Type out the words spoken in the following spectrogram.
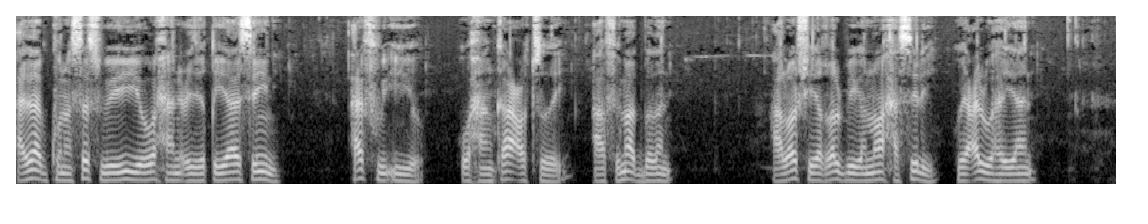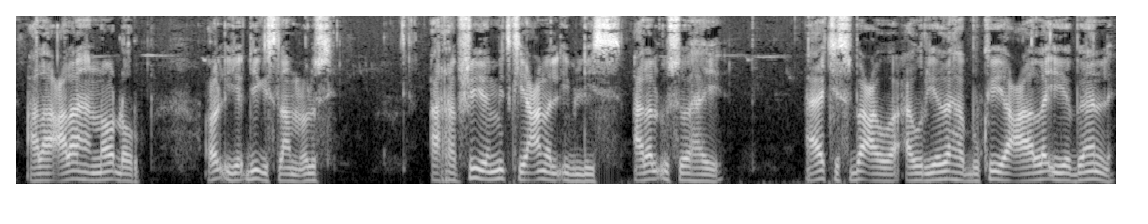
cadaabkuna sas weeyiyo waxaan cidi qiyaasayni. Cafwi iyo waxaan kaa codsaday caafimaad badani. Calooshiyo qalbiga noo xasili way calwahayaane calaacalaha noo dhowr col iyo dhiig islaam culus. Carabshiyo midkii camal ibliis calal u soo haye. Caajis bacawa cawryadaha bukiya caalla iyo beenleh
